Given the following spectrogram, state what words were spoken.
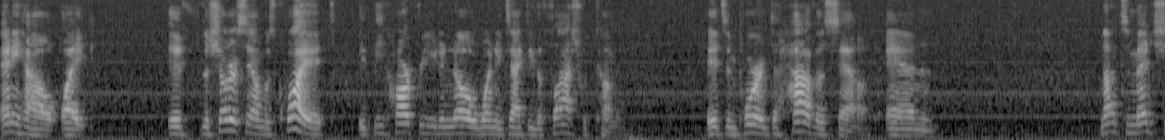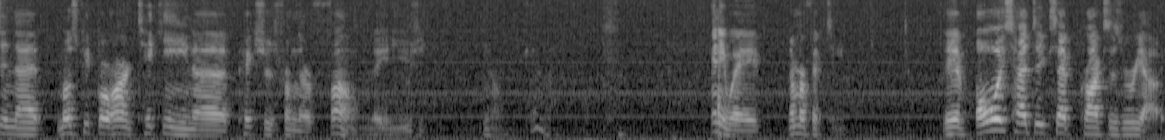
anyhow, like if the shutter sound was quiet, it'd be hard for you to know when exactly the flash would come in it's important to have a sound and not to mention that most people aren't taking uh, pictures from their phone they usually you know camera anyway number 15 they have always had to accept crocs as a reality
